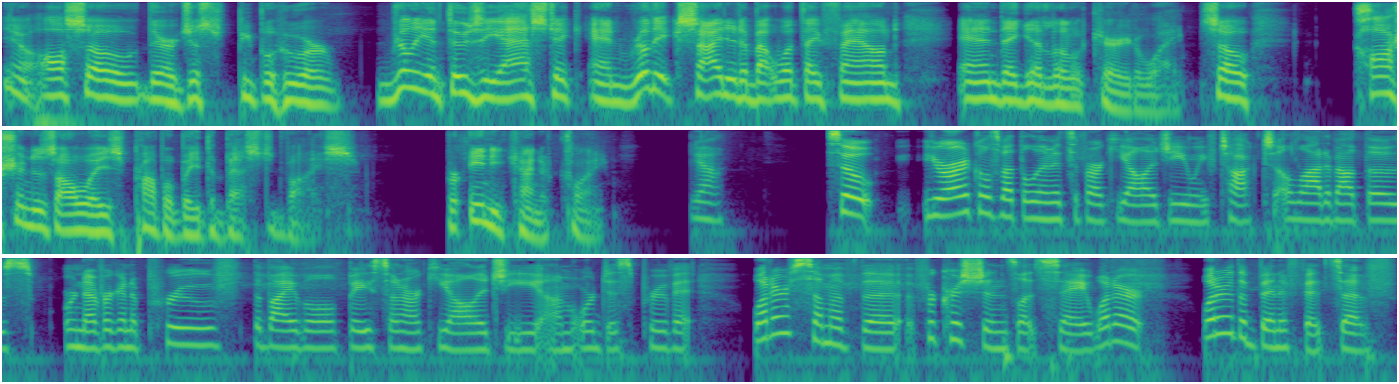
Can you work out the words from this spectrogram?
you know, also there are just people who are really enthusiastic and really excited about what they found, and they get a little carried away. So, caution is always probably the best advice for any kind of claim. Yeah. So, your article is about the limits of archaeology, and we've talked a lot about those. We're never going to prove the Bible based on archaeology um, or disprove it what are some of the for Christians, let's say, what are what are the benefits of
